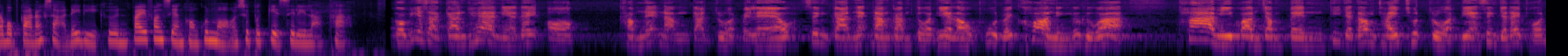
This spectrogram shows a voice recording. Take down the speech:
ระบบการรักษาได้ดีขึ้น ไปฟังเสียงของคุณหมอสุภกิจศิริลักษ์ค่ะกรมวิทยาศาสตร์การแพทย์เนี่ยได้ออก คำแนะนำการตรวจไปแล้ว ซึ่งการแนะนำการตรวจเนี่ยเราพูดไว้ข้อหนึ่งก็คือว่าถ้ามีความจำเป็นที่จะต้องใช้ชุดตรวจเนี่ยซึ่งจะได้ผล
